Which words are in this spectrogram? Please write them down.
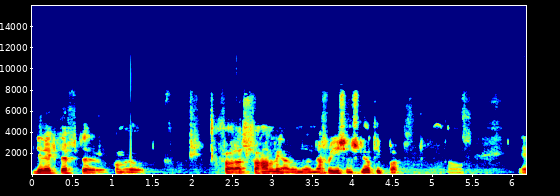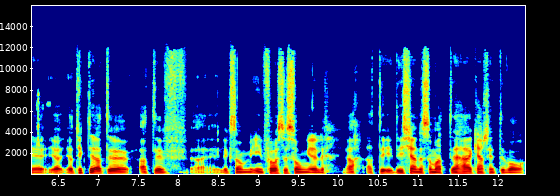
direkt efter kommer föras förhandlingar under den där freezen skulle jag tippa. Ja. Eh, jag, jag tyckte att det, att det eh, liksom inför säsong, eller ja, att det, det kändes som att det här kanske inte var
